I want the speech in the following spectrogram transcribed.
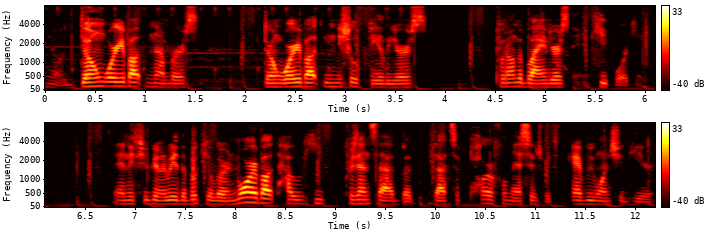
You know, don't worry about the numbers. Don't worry about initial failures put on the blinders and keep working. And if you're going to read the book, you'll learn more about how he presents that. But that's a powerful message which everyone should hear.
